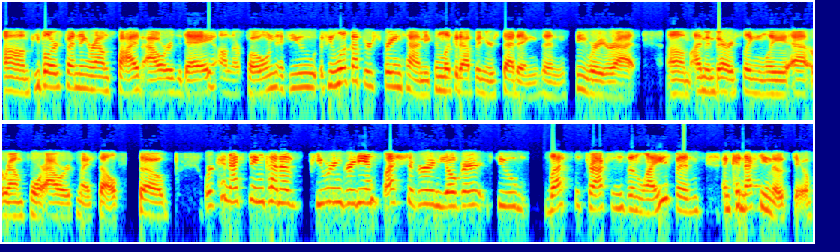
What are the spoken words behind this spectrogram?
Um, people are spending around five hours a day on their phone. If you if you look up your screen time, you can look it up in your settings and see where you're at. Um, I'm embarrassingly at around four hours myself. So we're connecting kind of fewer ingredients, less sugar and yogurt to less distractions in life and, and connecting those two.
